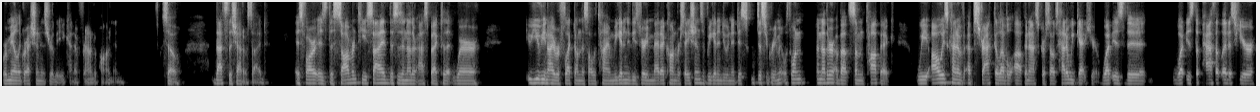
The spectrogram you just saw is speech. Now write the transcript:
where male aggression is really kind of frowned upon, and so that's the shadow side. As far as the sovereignty side, this is another aspect that where Euvie and I reflect on this all the time. We get into these very meta conversations. If we get into a dis- disagreement with one another about some topic, we always kind of abstract a level up and ask ourselves, how do we get here? What is the what is the path that led us here?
